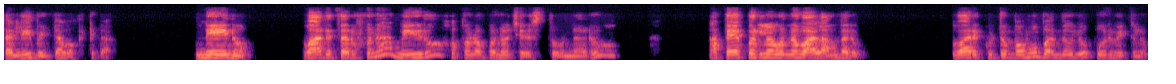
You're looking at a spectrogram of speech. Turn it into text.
తల్లి బిడ్డ ఒకటిగా. నేను వారి తరఫున మీరు హొపనొపనో చేస్తూ ఉన్నారు. ఆ పేపర్లో ఉన్న వాళ్ళందరూ వారి కుటుంబము బంధువులు పూర్వీకులు.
